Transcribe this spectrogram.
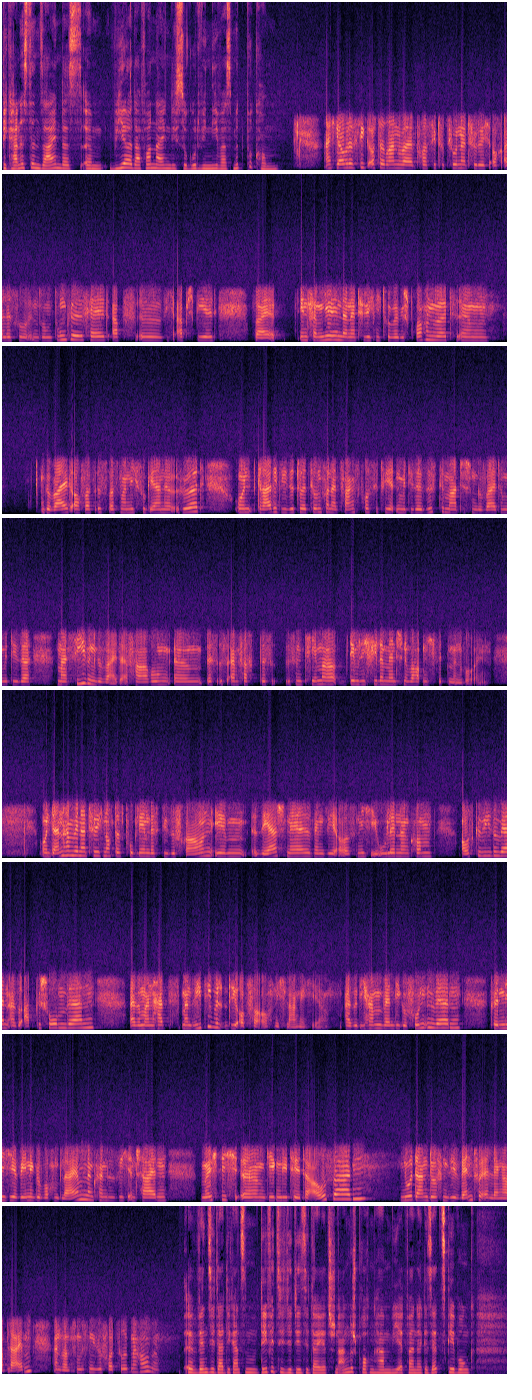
Wie kann es denn sein, dass ähm, wir davon eigentlich so gut wie nie was mitbekommen? Ah, ich glaube, das liegt auch daran, weil Prostitution natürlich auch alles so in so einem Dunkelfeld ab, äh, sich abspielt, weil in Familien dann natürlich nicht drüber gesprochen wird. Ähm, Gewalt auch was ist, was man nicht so gerne hört. Und gerade die Situation von der Zwangsprostituierten mit dieser systematischen Gewalt und mit dieser massiven Gewalterfahrung, ähm, das ist einfach, das ist ein Thema, dem sich viele Menschen überhaupt nicht widmen wollen. Und dann haben wir natürlich noch das Problem, dass diese Frauen eben sehr schnell, wenn sie aus Nicht-EU-Ländern kommen, ausgewiesen werden, also abgeschoben werden. Also man hat, man sieht die, die Opfer auch nicht lange hier. Also die haben, wenn die gefunden werden, können die hier wenige Wochen bleiben. Dann können sie sich entscheiden, möchte ich ähm, gegen die Täter aussagen. Nur dann dürfen sie eventuell länger bleiben. Ansonsten müssen die sofort zurück nach Hause. Äh, wenn Sie da die ganzen Defizite, die Sie da jetzt schon angesprochen haben, wie etwa in der Gesetzgebung,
